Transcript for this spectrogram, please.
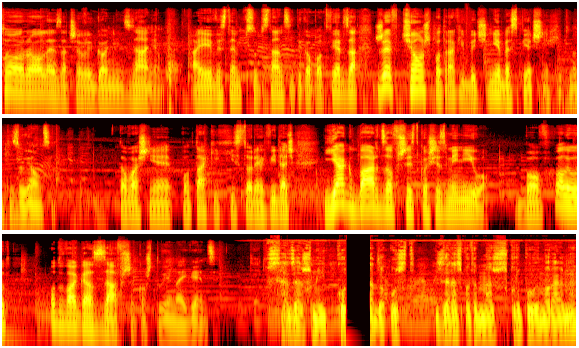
to role zaczęły gonić za nią, a jej występ w substancji tylko potwierdza, że wciąż potrafi być niebezpiecznie hipnotyzująca. To właśnie po takich historiach widać, jak bardzo wszystko się zmieniło, bo w Hollywood odwaga zawsze kosztuje najwięcej. Wsadzasz mi k***a do ust i zaraz potem masz skrupuły moralne?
